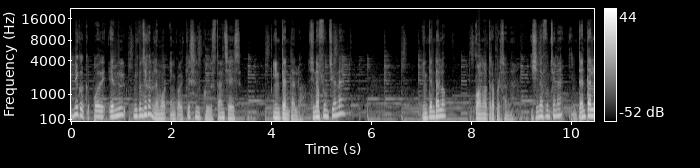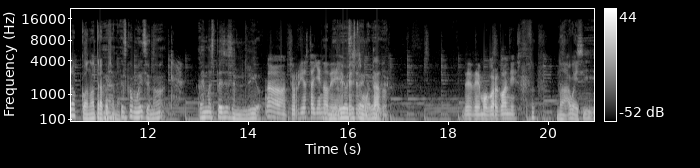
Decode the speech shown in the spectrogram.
único que puede. En el- mi consejo en el amor, en cualquier circunstancia, es inténtalo. Si no funciona, inténtalo con otra persona. Y si no funciona, inténtalo con otra persona. es como dice, ¿no? Hay más peces en el río. No, tu río está lleno de peces de mutados. verga. De demogorgones. No, güey. Sí.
